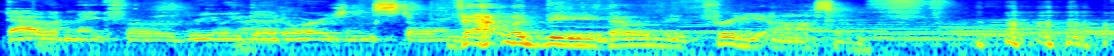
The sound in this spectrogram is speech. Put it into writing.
That would make for a really good origin story. That would be that would be pretty awesome.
